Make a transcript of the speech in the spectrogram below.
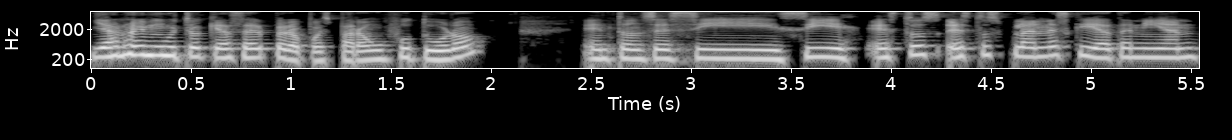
ya no hay mucho que hacer, pero pues para un futuro. Entonces sí, sí, estos, estos planes que ya tenían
